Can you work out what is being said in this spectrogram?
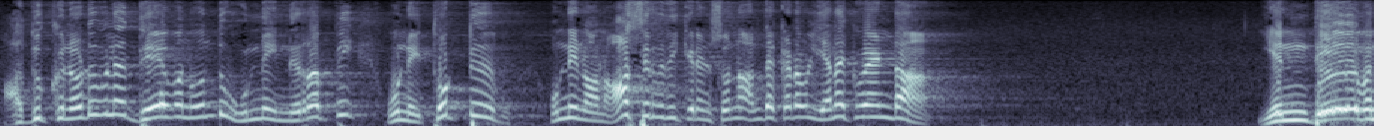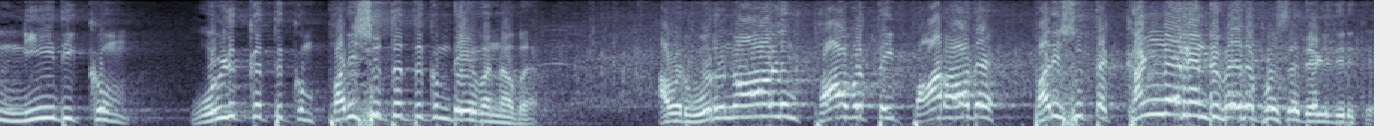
அதுக்கு நடுவில் தேவன் வந்து உன்னை நிரப்பி உன்னை தொட்டு உன்னை நான் ஆசிர்வதிக்கிறேன்னு சொன்ன அந்த கடவுள் எனக்கு வேண்டாம். என் தேவன் நீதிக்கும் ஒழுக்கத்துக்கும் பரிசுத்தத்துக்கும் தேவன் அவர். அவர் ஒரு நாளும் பாவத்தை பாராத பரிசுத்த கண்ணர் என்று வேத எழுதியிருக்கு.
